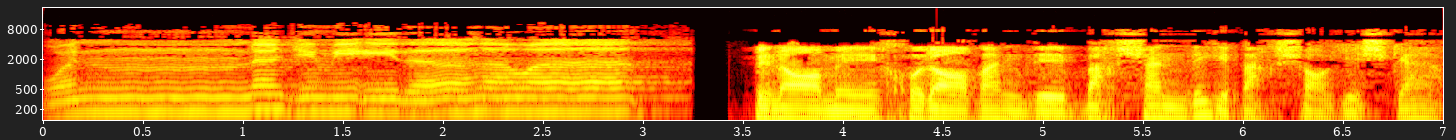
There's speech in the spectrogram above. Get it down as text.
والنجم اذا هوا به نام خداوند بخشنده بخشایشگر.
